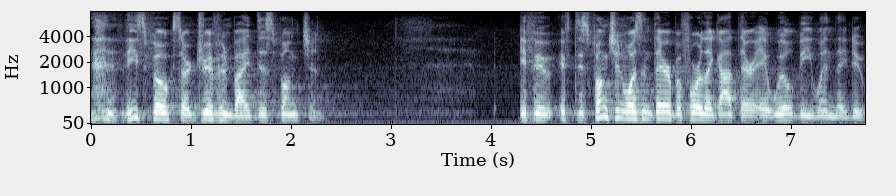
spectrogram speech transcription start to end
These folks are driven by dysfunction. If, it, if dysfunction wasn't there before they got there, it will be when they do.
